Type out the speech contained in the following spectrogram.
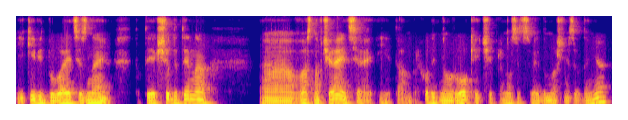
який відбувається з нею. Тобто, якщо дитина вас навчається і там приходить на уроки чи приносить своє домашнє завдання,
